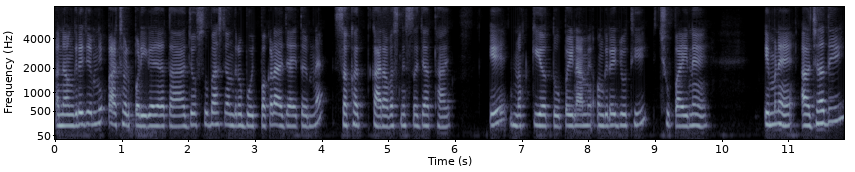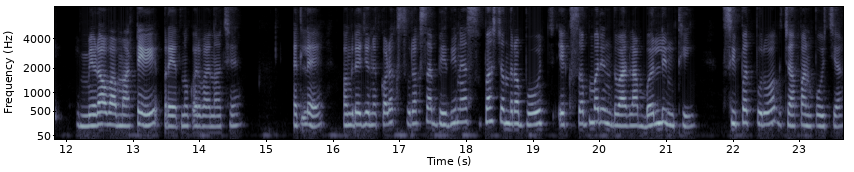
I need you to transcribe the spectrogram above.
અને અંગ્રેજ એમની પાછળ પડી ગયા હતા. જો સુભાષચંદ્ર બોઝ પકડાઈ જાય તો એમને સખત કારાવાસની સજા થાય. એ નક્કી હતું. પરિણામે અંગ્રેજોથી છુપાઈને એમણે આઝાદી મેળવવા માટે પ્રયત્નો કરવાના છે. એટલે અંગ્રેજોને કડક સુરક્ષા ભેદીને સુભાષચંદ્ર બોઝ એક સબમરીન દ્વારા બર્લિનથી સિપતપૂર્વક જાપાન પહોંચ્યા.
